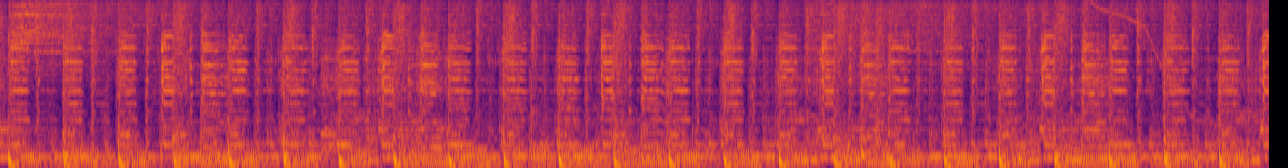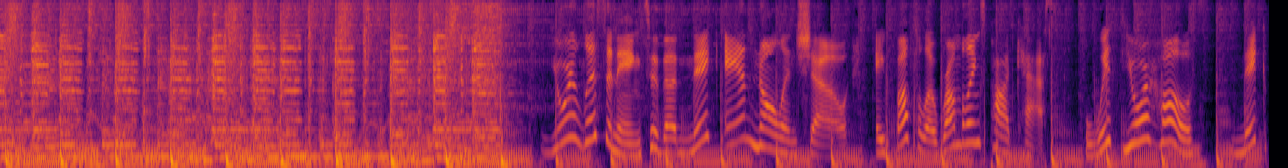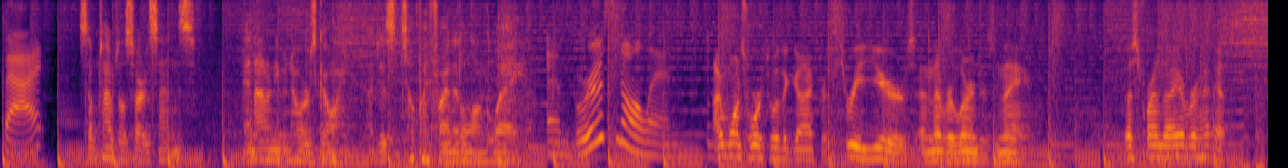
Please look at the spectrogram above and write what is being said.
listening to the Nick and Nolan Show, a Buffalo Rumblings podcast with your hosts, Nick Bat Sometimes I'll start a sentence and I don't even know where it's going. I just hope I find it along the way. and Bruce Nolan. I once worked with a guy for three years and never learned his name. Best friend I ever had.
